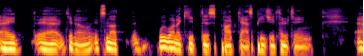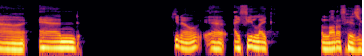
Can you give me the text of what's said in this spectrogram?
I, uh, you know, it's not, we want to keep this podcast PG 13. Uh, and you know, uh, I feel like a lot of his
